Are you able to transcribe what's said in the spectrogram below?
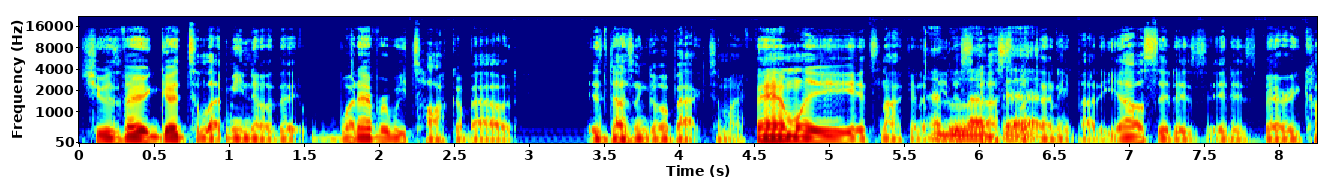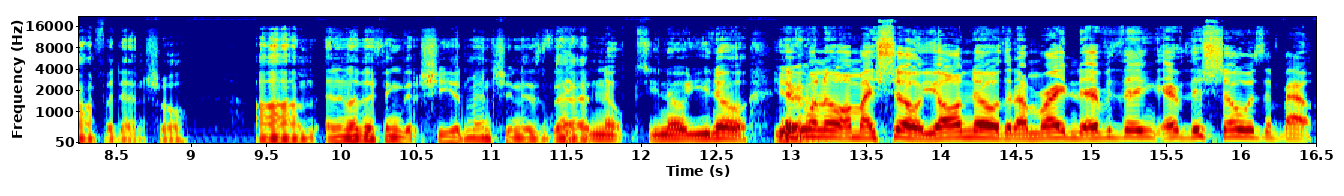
she was very good to let me know that whatever we talk about, it doesn't go back to my family. It's not going to be discussed with anybody else. It is it is very confidential. Um, and another thing that she had mentioned is that notes. You know, you know, Yeah. everyone know on my show, y'all know that I'm writing everything. Every, this show is about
